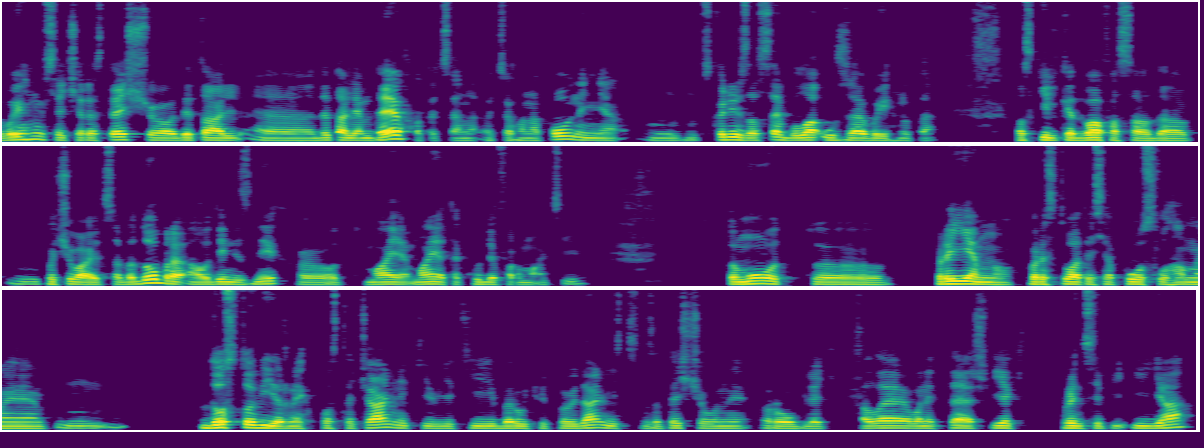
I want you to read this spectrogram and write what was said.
вигнувся через те, що деталь, е, деталь МДФ, от оця, оцього наповнення, скоріш за все, була уже вигнута оскільки два фасада м, почувають себе добре, а один із них е, от, має, має таку деформацію. Тому от, е, приємно користуватися послугами достовірних постачальників, які беруть відповідальність за те, що вони роблять. Але вони теж, як в принципі і я,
